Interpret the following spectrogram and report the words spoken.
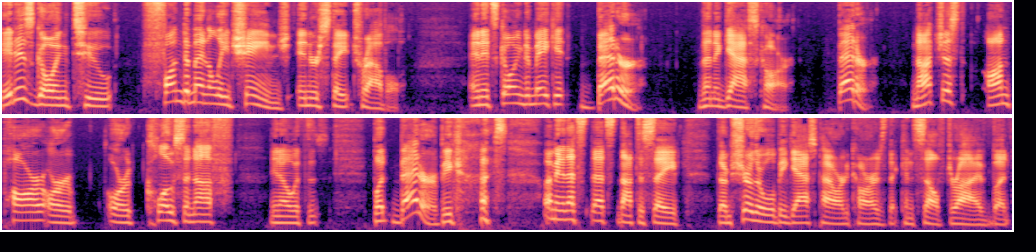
it is going to fundamentally change interstate travel. And it's going to make it better than a gas car. Better, not just on par or or close enough, you know, with the, but better because I mean that's that's not to say that I'm sure there will be gas powered cars that can self drive, but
